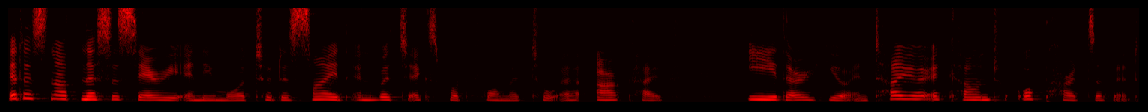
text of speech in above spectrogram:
It is not necessary anymore to decide in which export format to uh, archive either your entire account or parts of it,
